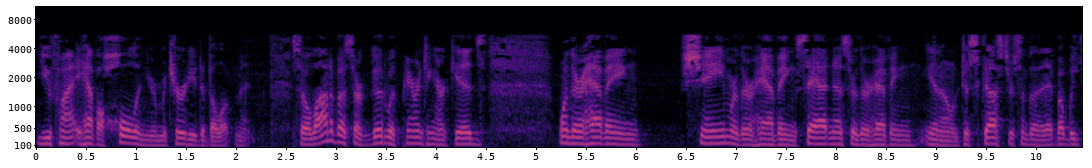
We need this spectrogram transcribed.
you find, have a hole in your maturity development. So, a lot of us are good with parenting our kids when they're having shame or they're having sadness or they're having, you know, disgust or something like that, but we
